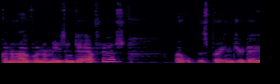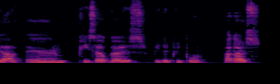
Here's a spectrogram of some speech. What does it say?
gonna have an amazing day after this. I hope this brightens your day up and peace out guys. Be good people. Bye guys.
